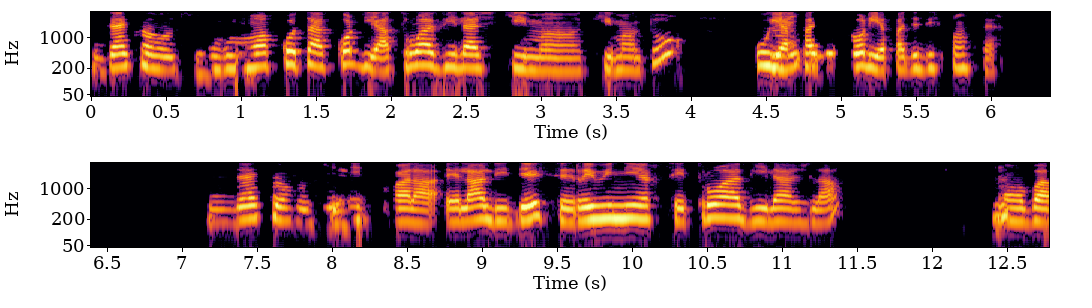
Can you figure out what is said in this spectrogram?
D'accord, ok. Moi, côte à côte, il y a trois villages qui m'entourent où il n'y a pas d'école, il n'y a pas de dispensaire. D'accord, ok. voilà. Et là, l'idée, c'est réunir ces trois villages-là. Hmm. On va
